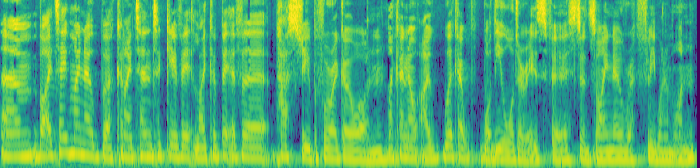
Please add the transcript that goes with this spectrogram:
Um, but I take my notebook and I tend to give it like a bit of a pass through before I go on. Like I know I work out what the order is first, so I know roughly when I'm on.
